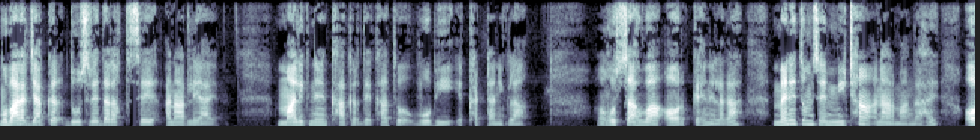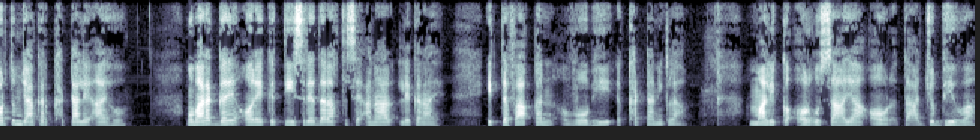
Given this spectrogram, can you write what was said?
مبارک جا کر دوسرے درخت سے انار لے آئے۔ مالک نے کھا کر دیکھا تو وہ بھی ایک کھٹا نکلا۔ غصہ ہوا اور کہنے لگا، میں نے تم سے میٹھا انار مانگا ہے اور تم جا کر کھٹا لے آئے ہو۔ مبارک گئے اور ایک تیسرے درخت سے انار لے کر آئے۔ اتفاقن وہ بھی کھٹا نکلا۔ مالک کو اور غصہ آیا اور تعجب بھی ہوا۔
